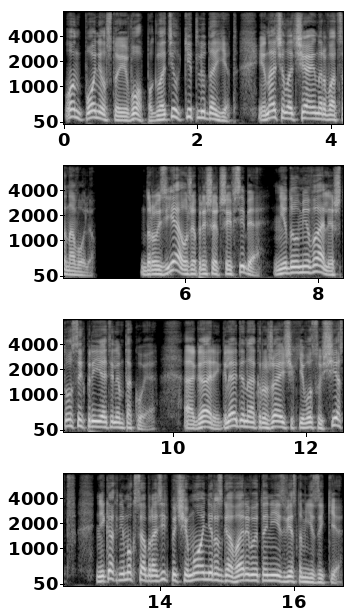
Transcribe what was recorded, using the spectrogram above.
он понял, что его поглотил кит-людоед и начал отчаянно рваться на волю. Друзья, уже пришедшие в себя, недоумевали, что с их приятелем такое, а Гарри, глядя на окружающих его существ, никак не мог сообразить, почему они разговаривают на неизвестном языке,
